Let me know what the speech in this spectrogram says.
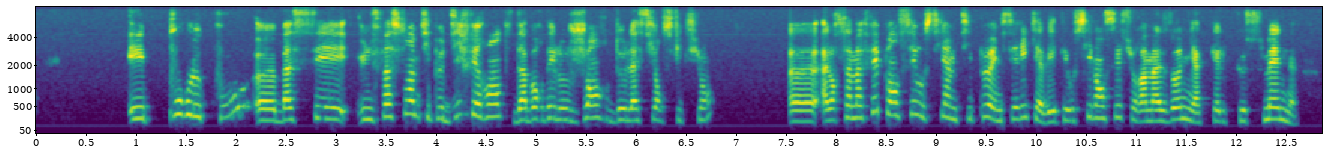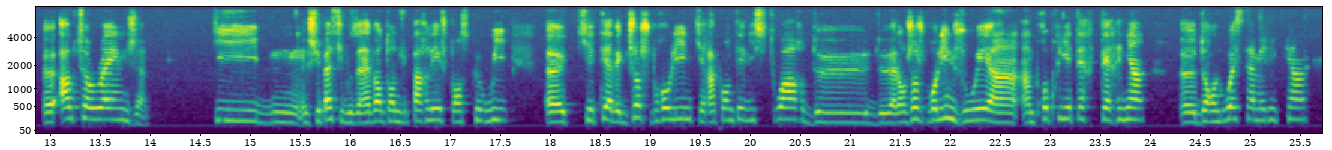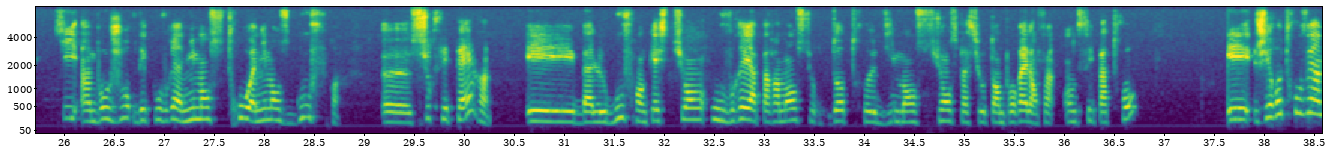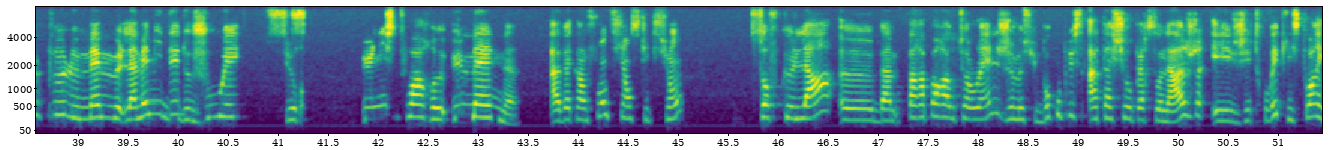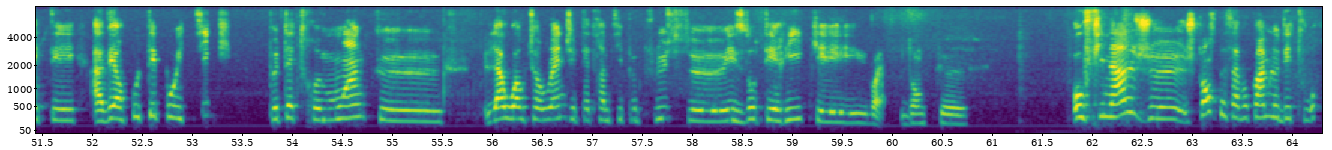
Et pour le coup, euh, bah, c'est une façon un petit peu différente d'aborder le genre de la science-fiction. Alors ça m'a fait penser aussi un petit peu à une série qui avait été aussi lancée sur Amazon il y a quelques semaines, Outer Range, qui, hum, je ne sais pas si vous en avez entendu parler, je pense que oui, euh, qui était avec Josh Brolin, qui racontait l'histoire de. Alors Josh Brolin jouait un, un propriétaire terrien euh, dans l'Ouest américain qui un beau jour découvrait un immense trou, un immense gouffre euh, sur ses terres. Et bah, le gouffre en question ouvrait apparemment sur d'autres dimensions spatio-temporelles, enfin on ne sait pas trop. Et j'ai retrouvé un peu le même, la même idée de jouer sur une histoire humaine avec un fond de science-fiction. Sauf que là, euh, ben, par rapport à Outer Range, je me suis beaucoup plus attachée au personnage et j'ai trouvé que l'histoire était, avait un côté poétique, peut-être moins que là où Outer Range est peut-être un petit peu plus euh, ésotérique. Et voilà. Donc, euh, au final, je, je pense que ça vaut quand même le détour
